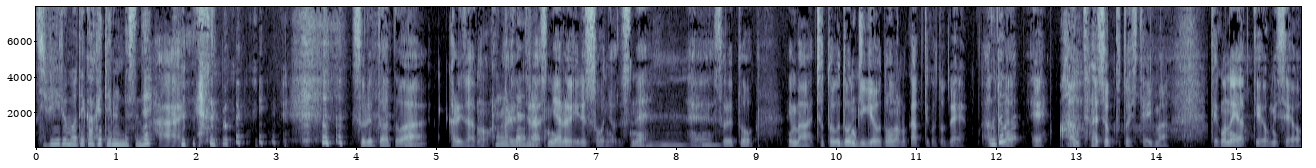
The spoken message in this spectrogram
地ビールも出かけてるんですね。はい。すごい。それとあとは軽井沢のハリデテラスにあるイルソーニョですね。えー、それと今ちょっとうどん事業どうなのかっていうことでアンテナえアンテナショップとして今手ごね屋っていうお店を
